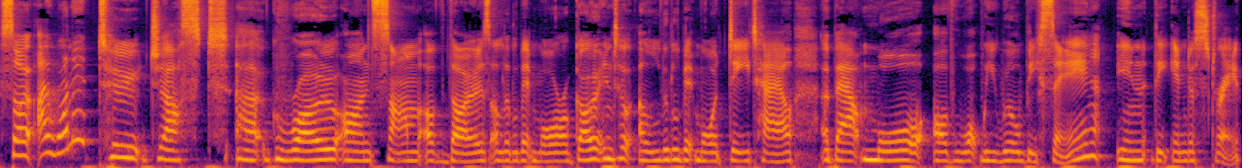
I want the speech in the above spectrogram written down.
So I wanted to just uh, grow on some of those a little bit more or go into a little bit more detail about more of what we will be seeing in the industry.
